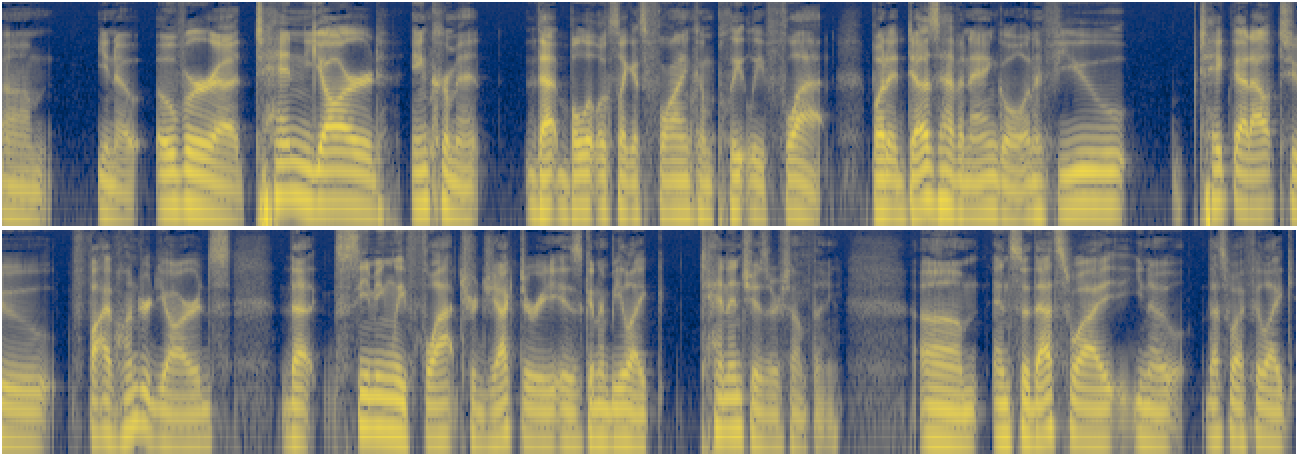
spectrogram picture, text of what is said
um you know, over a 10 yard increment, that bullet looks like it's flying completely flat, but it does have an angle. And if you take that out to 500 yards, that seemingly flat trajectory is going to be like 10 inches or something. Um, and so that's why, you know, that's why I feel like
